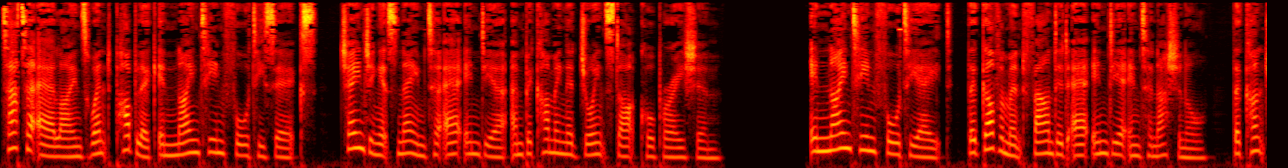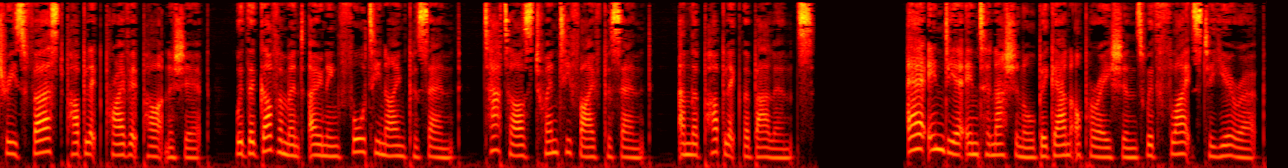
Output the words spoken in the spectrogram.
Tata Airlines went public in 1946, changing its name to Air India and becoming a joint stock corporation. In 1948, the government founded Air India International, the country's first public-private partnership, with the government owning 49%, Tata's 25%, and the public the balance. Air India International began operations with flights to Europe,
